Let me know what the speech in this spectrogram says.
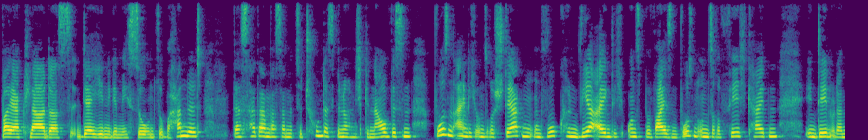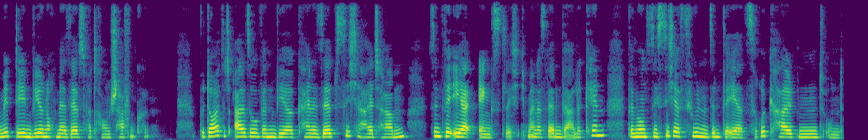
war ja klar, dass derjenige mich so und so behandelt. Das hat dann was damit zu tun, dass wir noch nicht genau wissen, wo sind eigentlich unsere Stärken und wo können wir eigentlich uns beweisen, wo sind unsere Fähigkeiten, in denen oder mit denen wir noch mehr Selbstvertrauen schaffen können. Bedeutet also, wenn wir keine Selbstsicherheit haben, sind wir eher ängstlich. Ich meine, das werden wir alle kennen. Wenn wir uns nicht sicher fühlen, dann sind wir eher zurückhaltend und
